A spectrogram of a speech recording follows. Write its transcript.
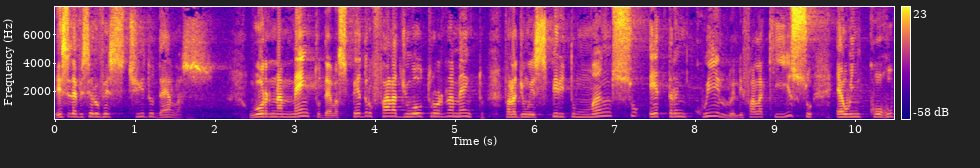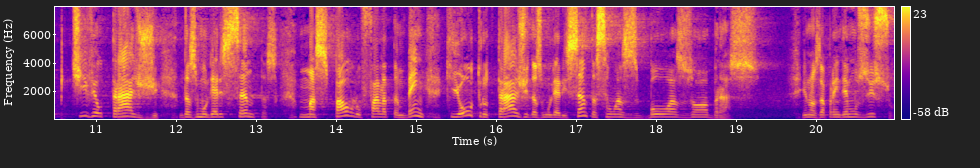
Esse deve ser o vestido delas o ornamento delas. Pedro fala de um outro ornamento, fala de um espírito manso e tranquilo. Ele fala que isso é o incorruptível traje das mulheres santas. Mas Paulo fala também que outro traje das mulheres santas são as boas obras. E nós aprendemos isso.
